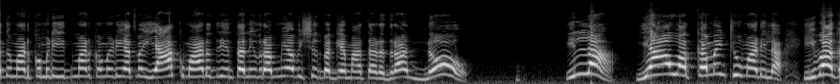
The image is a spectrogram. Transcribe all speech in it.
ಅದು ಮಾಡ್ಕೊಂಬಿಡಿ, ಇದು ಮಾಡ್ಕೊಂಬಿಡಿ ಅಥವಾ ಯಾಕೆ ಮಾಡಿದ್ರಿ ಅಂತ ನೀವು ರಮ್ಯಾ ವಿಷಯದ ಬಗ್ಗೆ ಮಾತಾಡಿದ್ರಾ? ನೋ ಇಲ್ಲ! ಯಾವ ಕಮೆಂಟು ಮಾಡಿಲ್ಲ. ಇವಾಗ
